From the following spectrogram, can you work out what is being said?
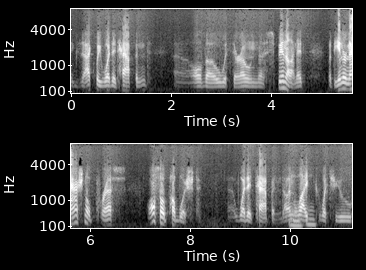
exactly what had happened although with their own uh, spin on it. But the international press also published uh, what had happened, unlike mm-hmm. what you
